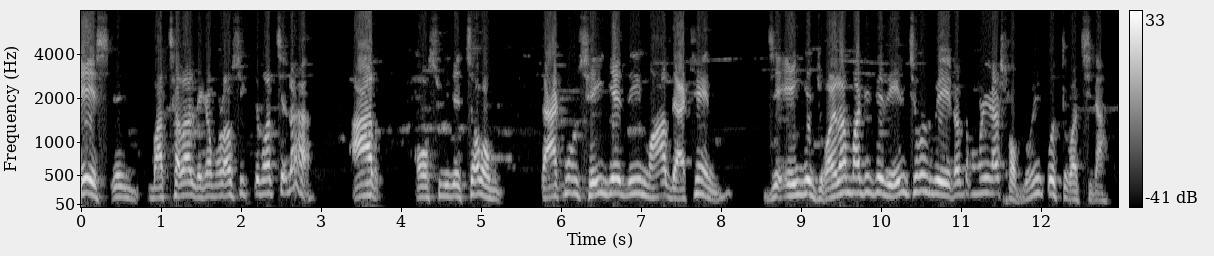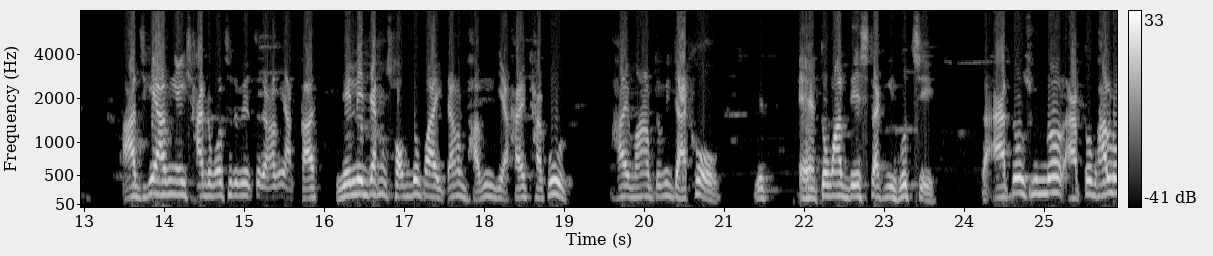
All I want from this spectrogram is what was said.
দেশ বাচ্চারা লেখাপড়াও শিখতে পারছে না, আর অসুবিধে চরম। তা এখন সেই যদি মা দেখেন, যে এই যে জয়রাম মাটিতে রেল চলবে, এটা তো আমরা স্বপ্নই করতে পারছি না। আজকে আমি এই ষাট বছরের ভেতরে আমি রেলের যখন শব্দ পাই তখন ভাবি যে, হায় ঠাকুর, হায় মা, তুমি দেখো যে তোমার দেশটা কি হচ্ছে? এত সুন্দর, এত ভালো,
